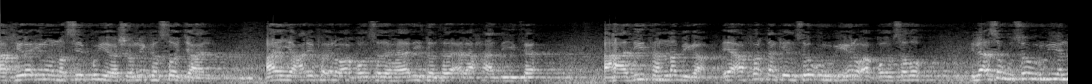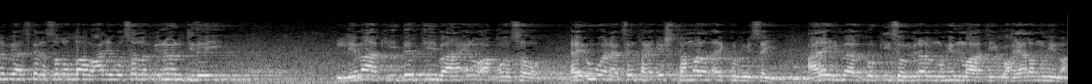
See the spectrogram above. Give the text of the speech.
aakhire inuu nasiib ku yeesho nin kastoo jecel an yacrifa inuu aqoonsado haadihi tantada alaxaadiia axaadiitan nabiga ee afartankeeda soo ururiyey inuu aqoonsado ilaa isaguu soo ururiye nabiga iskale sala allahu calayh wasalam inoona jideeyey limaakii dartii baana inuu aqoonsado ay u wanaagsan tahay ishtamalad ay kulmisay calayhi maaga korkiisaoo min almuhimmaati waxyaala muhima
